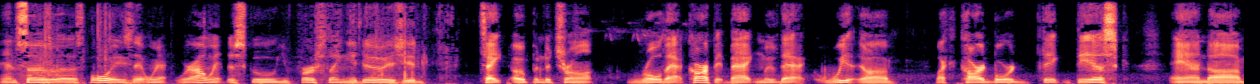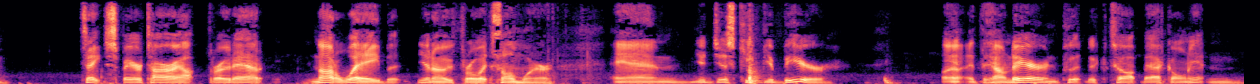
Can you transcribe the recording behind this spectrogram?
And so us boys that went where I went to school, you first thing you do is you'd take open the trunk, roll that carpet back, move that uh, like a cardboard thick disc, and uh, take the spare tire out, throw it out, not away, but you know, throw it somewhere, and you just keep your beer uh, at the down there and put the top back on it and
